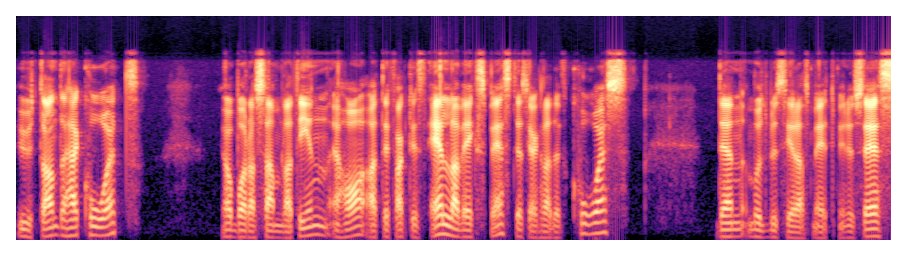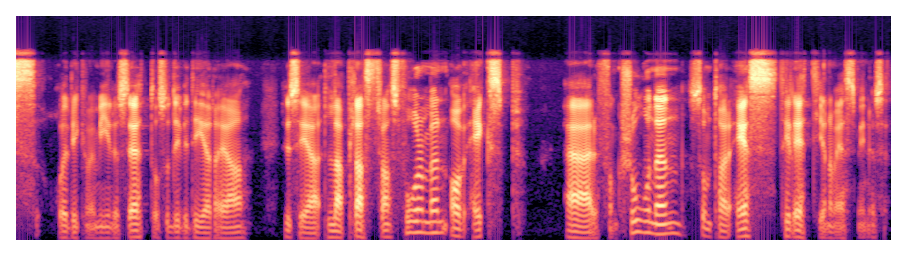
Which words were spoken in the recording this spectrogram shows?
utan det här k. Jag har bara samlat in aha, att det är faktiskt L av x bäst, det ska jag kalla det för KS. Den multipliceras med 1 minus s och är lika med minus 1 och så dividerar jag, det vill säga Laplace-transformen av X är funktionen som tar s till 1 genom s minus 1.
